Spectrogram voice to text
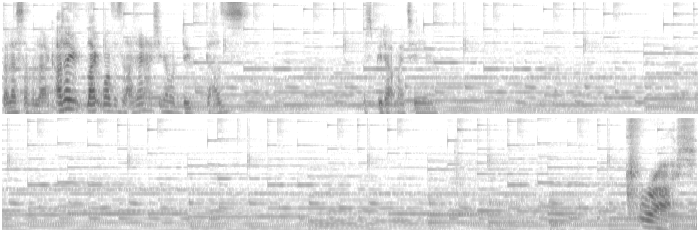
But let's have a look. I don't, like once I said, I don't actually know what Duke does. Let's speed up my team. Crush.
